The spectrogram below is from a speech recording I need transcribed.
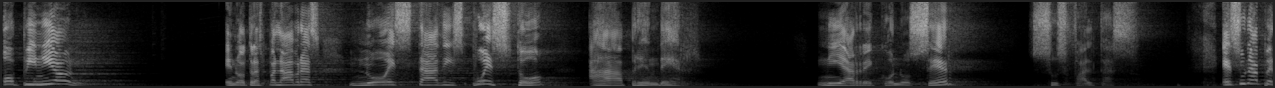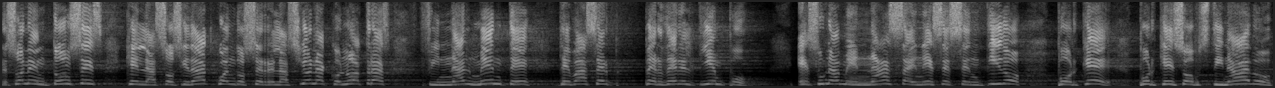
opinión. En otras palabras, no está dispuesto a aprender ni a reconocer sus faltas. Es una persona entonces que la sociedad cuando se relaciona con otras, finalmente te va a hacer perder el tiempo. Es una amenaza en ese sentido. ¿Por qué? Porque es obstinado,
